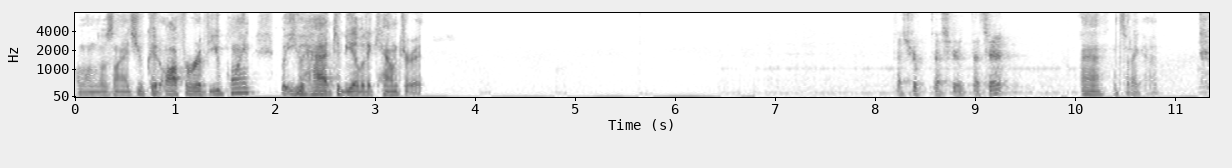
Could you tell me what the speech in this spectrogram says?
along those lines. You could offer a viewpoint, but you had to be able to counter it. That's your. That's your. That's it. Eh, that's what I got.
